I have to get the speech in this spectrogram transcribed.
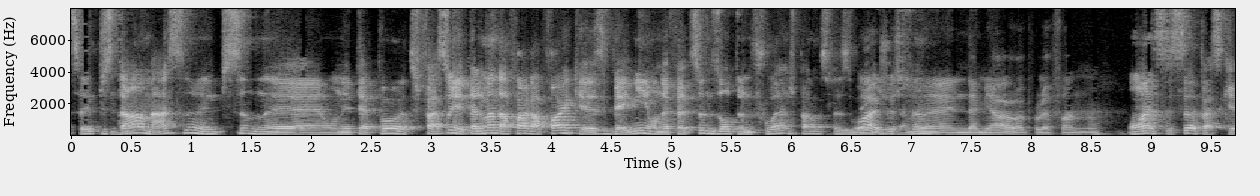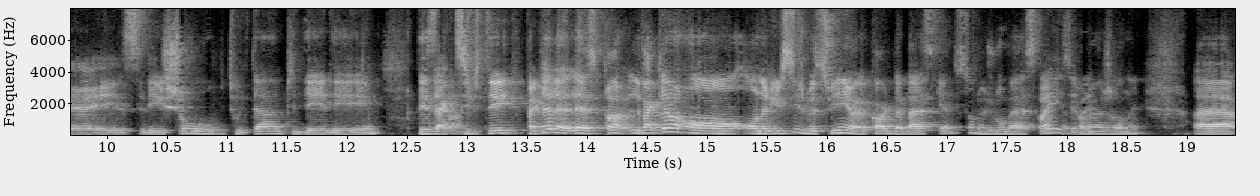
tu sais. Puis c'était en masse, là, une piscine, euh, on n'était pas... De toute façon, il y a tellement d'affaires à faire que se baigner, on a fait ça nous autres une fois, je pense. Se ouais, juste une demi-heure pour le fun. Ouais, c'est ça, parce que c'est des shows tout le temps, puis des, des, des activités. Fait que là, le, fait que là on, on, a réussi, je me souviens, un cart de basket, on a joué au basket la première journée. Euh,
